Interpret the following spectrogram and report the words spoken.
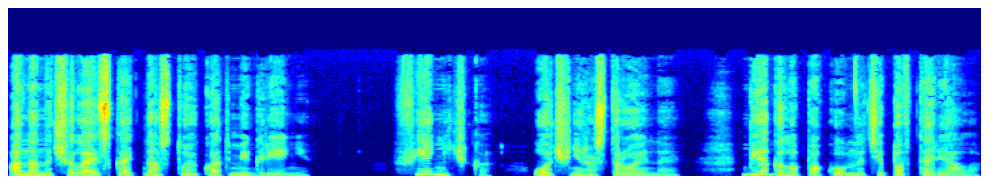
Она начала искать настойку от мигрени. Фенечка, очень расстроенная, бегала по комнате, повторяла.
